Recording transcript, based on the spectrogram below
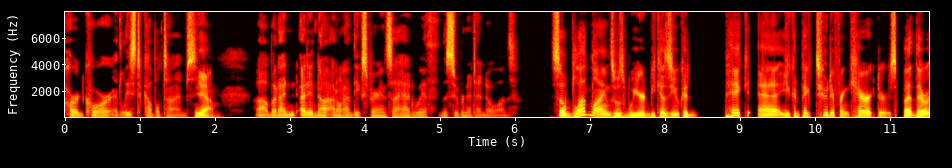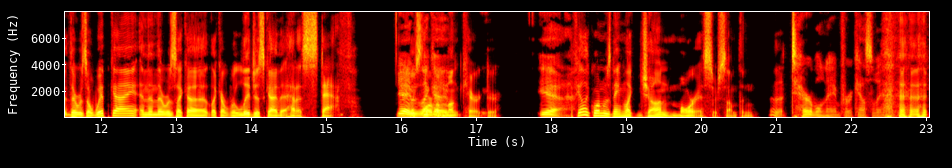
Hardcore at least a couple times. Yeah. Uh, but I, I did not, I don't have the experience I had with the Super Nintendo ones. So Bloodlines was weird because you could pick uh, you could pick two different characters, but there there was a whip guy, and then there was like a like a religious guy that had a staff. Yeah, it was more like of a, a, monk character. Yeah. I feel like one was named like John Morris or something. That's a terrible name for a Castlevania.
